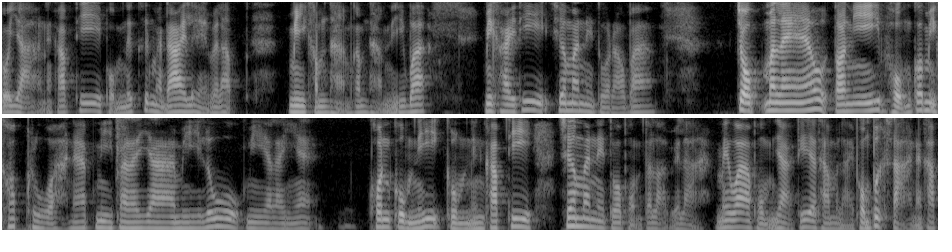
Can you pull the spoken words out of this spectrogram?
ตัวอย่างนะครับที่ผมนึกขึ้นมาได้เลย เวลามีคำถามคำถามนี้ว่า มีใครที่เชื่อมั่นในตัวเราบ้างจบมาแล้วตอนนี้ผมก็มีครอบครัวนะครับมีภรรยามีลูกมีอะไรเงี้ยคนกลุ่มนี้อีกกลุ่มหนึ่งครับที่เชื่อมั่นในตัวผมตลอดเวลา ไม่ว่าผมอยากที่จะทำอะไร ผมปรึกษานะครับ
